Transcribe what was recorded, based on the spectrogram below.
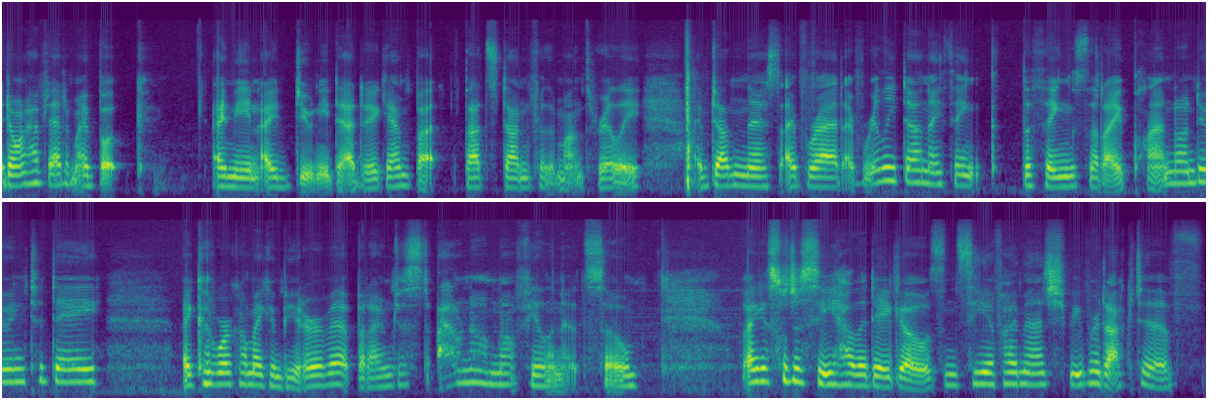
I don't have to edit my book. I mean, I do need to edit again, but that's done for the month, really. I've done this, I've read, I've really done, I think, the things that I planned on doing today. I could work on my computer a bit, but I'm just, I don't know, I'm not feeling it. So I guess we'll just see how the day goes and see if I manage to be productive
